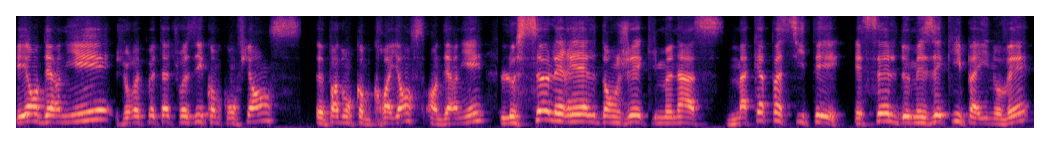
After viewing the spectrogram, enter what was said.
Et en dernier, j'aurais peut-être choisi comme confiance, euh, pardon, comme croyance, en dernier, le seul et réel danger qui menace ma capacité et celle de mes équipes à innover,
